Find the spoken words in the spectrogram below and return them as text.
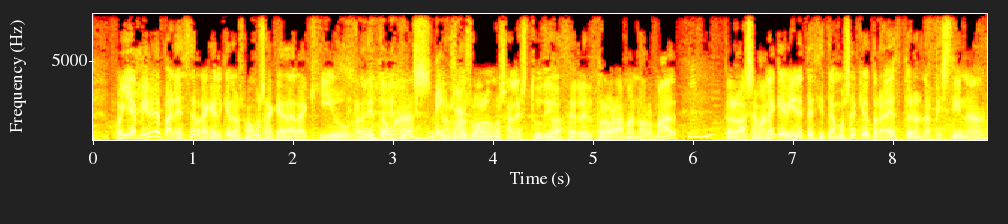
Oye, a mí me parece, Raquel, que nos vamos a quedar aquí un ratito más. Venga. Nosotros volvemos al estudio a hacer el programa normal, pero la semana que viene te citamos aquí otra vez, pero en la piscina.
